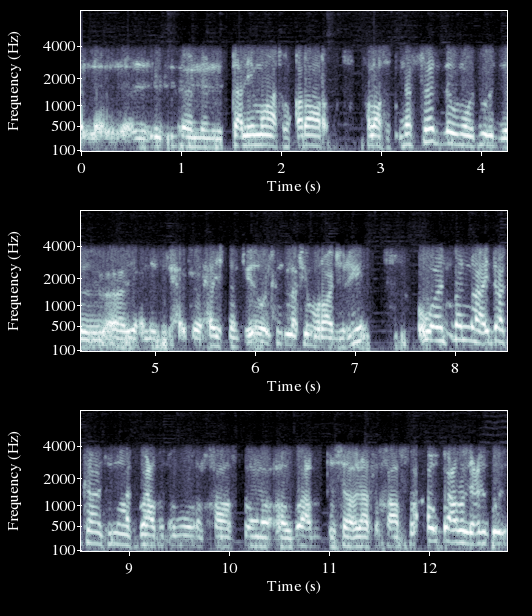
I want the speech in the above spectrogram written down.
ال- ال- التعليمات والقرار خلاص تنفذ وموجود آه، يعني في حيز التنفيذ والحمد لله في مراجعين ونتمنى إذا كانت هناك بعض الأمور الخاصة أو بعض التساؤلات الخاصة أو بعض اللي نقول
